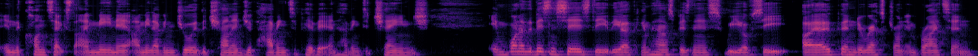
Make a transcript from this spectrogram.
in the context that I mean it, I mean I've enjoyed the challenge of having to pivot and having to change. In one of the businesses, the the Erpingham House business, we obviously I opened a restaurant in Brighton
